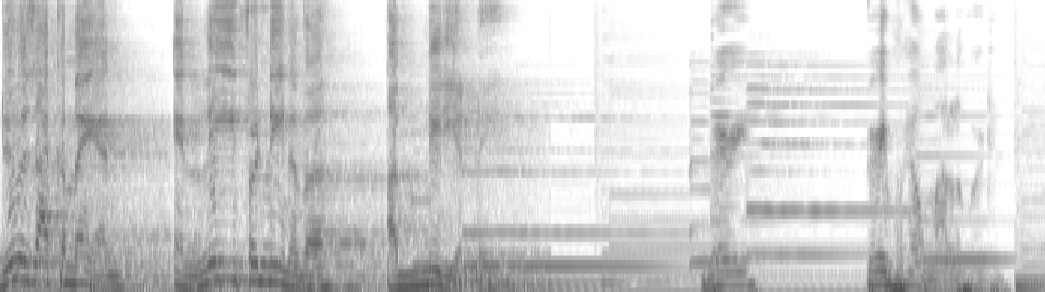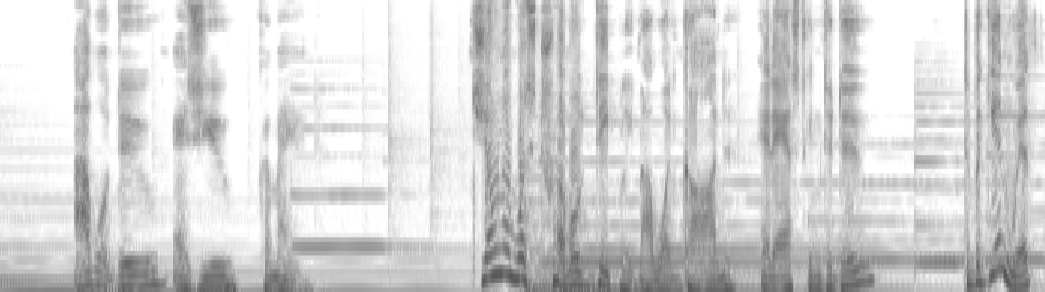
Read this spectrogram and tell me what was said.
do as I command and leave for Nineveh immediately. Very very well, my lord. I will do as you command. Jonah was troubled deeply by what God had asked him to do. To begin with,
